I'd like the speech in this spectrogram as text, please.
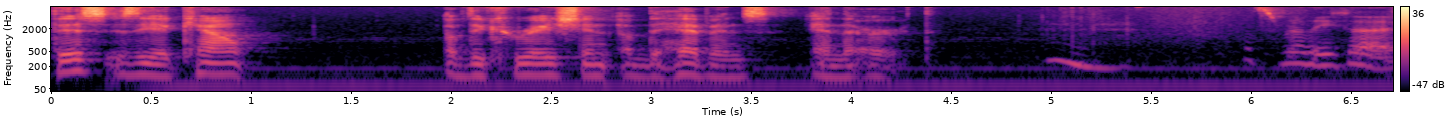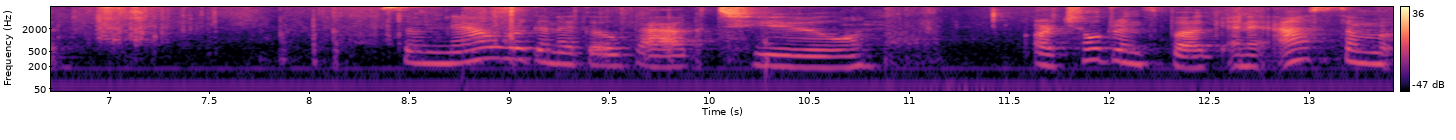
This is the account of the creation of the heavens and the earth. Hmm. That's really good. So now we're going to go back to our children's book and it asks some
